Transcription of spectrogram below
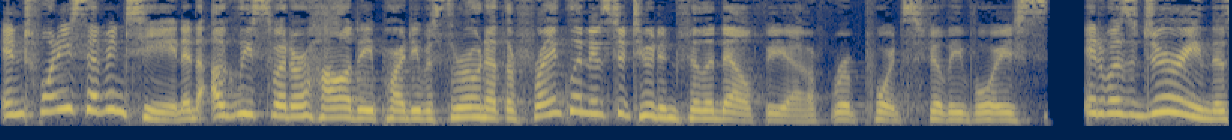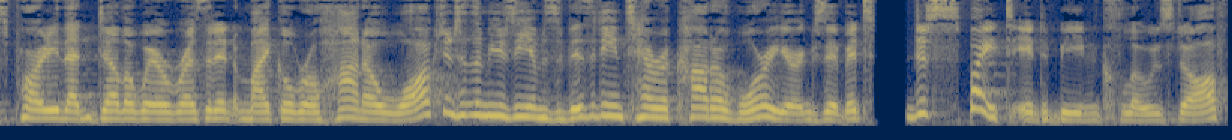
In 2017, an ugly sweater holiday party was thrown at the Franklin Institute in Philadelphia, reports Philly Voice. It was during this party that Delaware resident Michael Rohana walked into the museum's visiting terracotta warrior exhibit, despite it being closed off,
